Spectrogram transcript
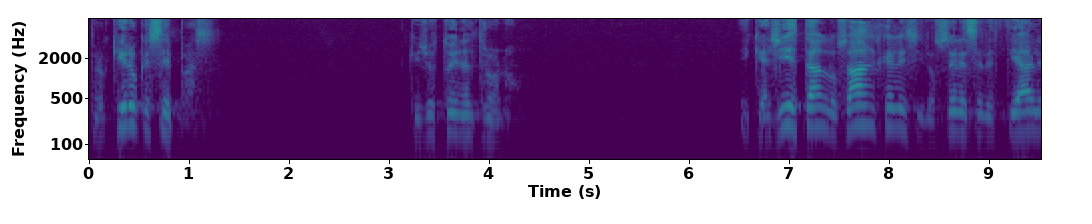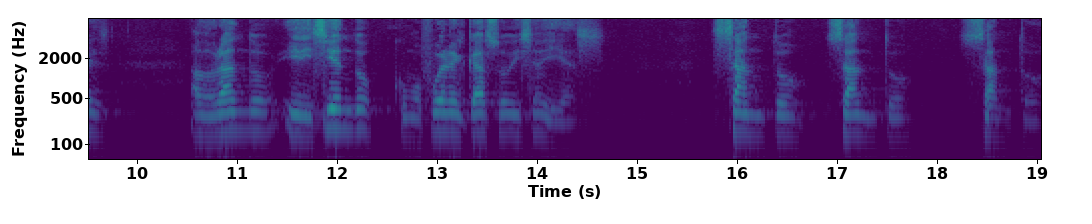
pero quiero que sepas que yo estoy en el trono y que allí están los ángeles y los seres celestiales adorando y diciendo, como fue en el caso de Isaías, Santo, Santo, Santo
